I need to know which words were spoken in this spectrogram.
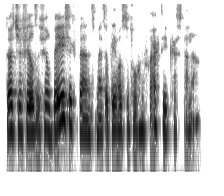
dat je veel te veel bezig bent met: oké, wat is de volgende vraag die ik ga stellen?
